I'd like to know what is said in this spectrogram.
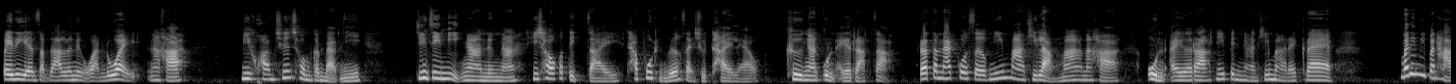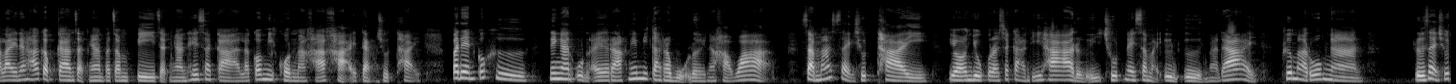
ไปเรียนสัปดาห์ละหนึ่งวันด้วยนะคะ มีความชื่นชมกันแบบนี้ จริงๆมีอีกงานหนึ่งนะ ที่ชอบก็ติดใจ ถ้าพูดถึงเรื่องใส่ชุดไทยแล้ว คืองานอุ่นไอรักจ้ะรัตนโกเซิร์ฟนี่มาทีหลังมากนะคะ อุ่นไอรักนี่เป็นงานที่มาแรกๆ ไม่ได้มีปัญหาอะไรนะคะ กับการจัดงานประจำปีจัดงานเทศกาลแล้วก็มีคนมาค้าขายแต่งชุดไทย ประเด็นก็คือในงานอุ่นไอรักนี่มีการระบุเลยนะคะว่า สามารถใส่ชุดไทย ย้อนยุครัชกาลที่ 5 หรือชุดในสมัยอื่น ๆ มาได้ เพื่อมาร่วมงาน หรือใส่ชุด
